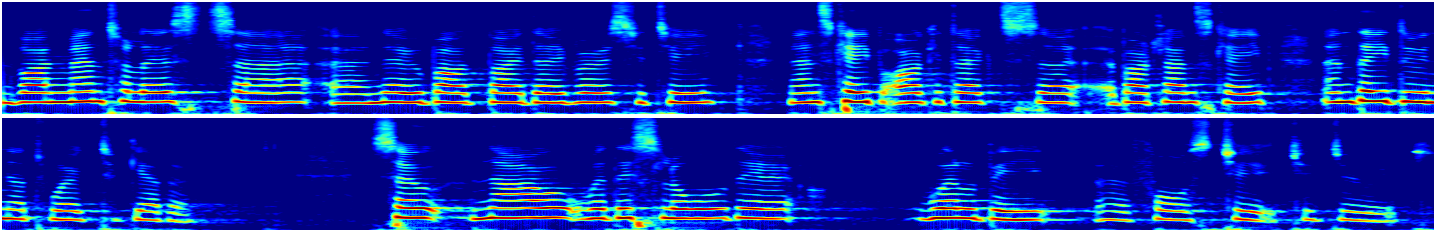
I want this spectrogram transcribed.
Environmentalists uh, uh, know about biodiversity. Landscape architects uh, about landscape, and they do not work together. So now with this law, they will be uh, forced to, to do it.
